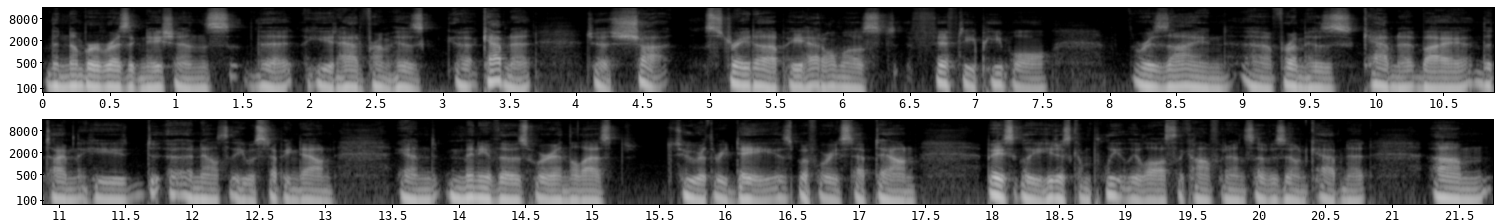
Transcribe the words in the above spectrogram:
the number of resignations that he had had from his uh, cabinet just shot straight up. He had almost fifty people resign uh, from his cabinet by the time that he d- announced that he was stepping down, and many of those were in the last two or three days before he stepped down. Basically, he just completely lost the confidence of his own cabinet, um,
